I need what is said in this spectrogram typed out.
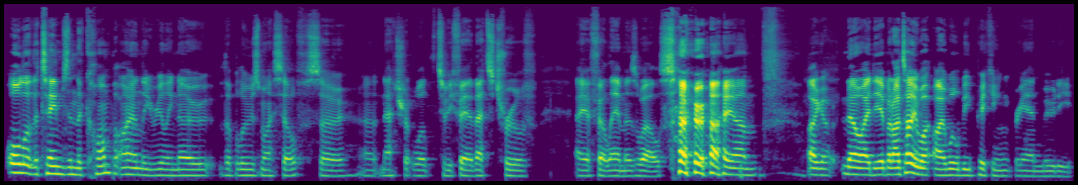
all of the teams in the comp. I only really know the Blues myself, so uh, natural. Well, to be fair, that's true of AFLM as well. So I um I got no idea, but I'll tell you what, I will be picking Breann Moody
